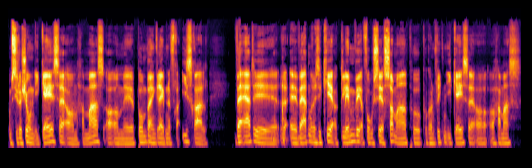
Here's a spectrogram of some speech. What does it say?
om situationen i Gaza, og om Hamas og om øh, bombeangrebene fra Israel. Hvad er det, øh, øh, verden risikerer at glemme ved at fokusere så meget på, på konflikten i Gaza og, og Hamas?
